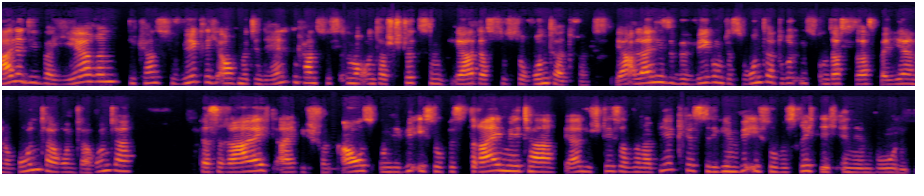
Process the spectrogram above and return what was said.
alle die Barrieren, die kannst du wirklich auch mit den Händen kannst du es immer unterstützen, ja, dass du es so runterdrückst. Ja, allein diese Bewegung des Runterdrückens und dass du sagst, Barrieren runter, runter, runter, das reicht eigentlich schon aus, um die wirklich so bis drei Meter, ja, du stehst auf so einer Bierkiste, die gehen wirklich so bis richtig in den Boden.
